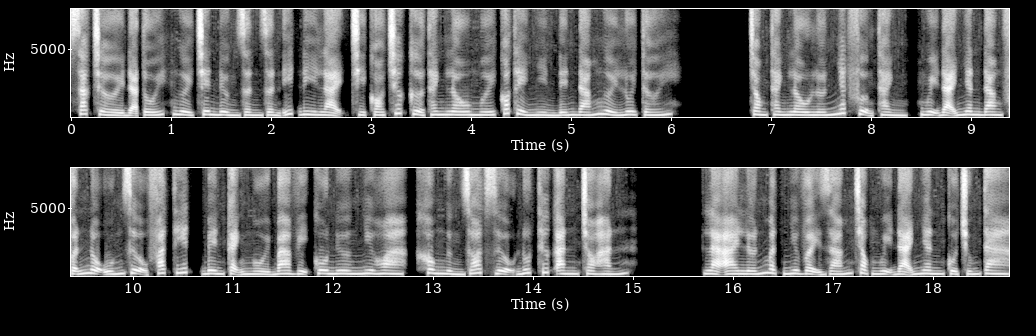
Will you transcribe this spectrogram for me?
Sắc trời đã tối, người trên đường dần dần ít đi lại, chỉ có trước cửa thanh lâu mới có thể nhìn đến đám người lui tới. Trong thanh lâu lớn nhất Phượng Thành, ngụy Đại Nhân đang phẫn nộ uống rượu phát tiết, bên cạnh ngồi ba vị cô nương như hoa, không ngừng rót rượu đút thức ăn cho hắn. Là ai lớn mật như vậy dám chọc ngụy Đại Nhân của chúng ta?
